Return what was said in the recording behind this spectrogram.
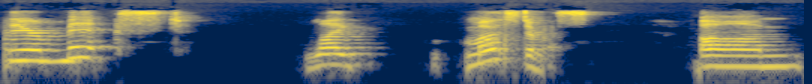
they're mixed, like most of us. Um,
